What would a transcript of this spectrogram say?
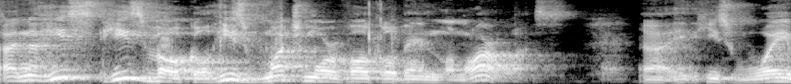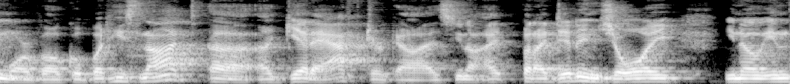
Uh, no, he's he's vocal. He's much more vocal than Lamar was. Uh, he's way more vocal, but he's not uh, a get after guys. You know, I but I did enjoy you know in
